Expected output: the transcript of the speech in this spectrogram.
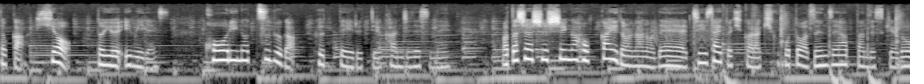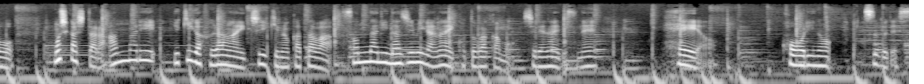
とか氷という意味です。氷の粒が降っているっていう感じですね。私は出身が北海道なので小さい時から聞くことは全然あったんですけどもしかしたらあんまり雪が降らない地域の方はそんなに馴染みがない言葉かもしれないですね。Hail 氷の粒です。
